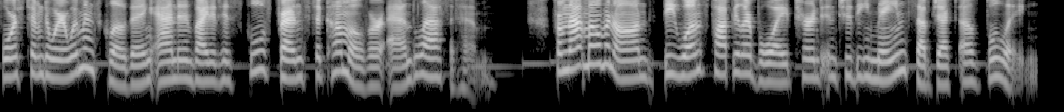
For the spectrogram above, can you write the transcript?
forced him to wear women's clothing, and invited his school friends to come over and laugh at him. From that moment on, the once popular boy turned into the main subject of bullying.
